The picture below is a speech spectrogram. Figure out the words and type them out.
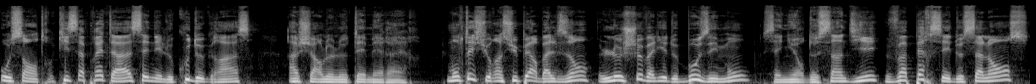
au centre qui s'apprête à asséner le coup de grâce à Charles le Téméraire. Monté sur un superbe alezan, le chevalier de Beauzémont, seigneur de Saint-Dié, va percer de sa lance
